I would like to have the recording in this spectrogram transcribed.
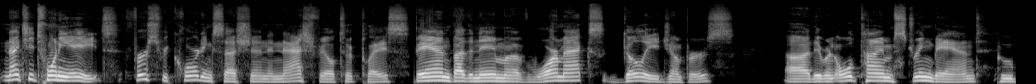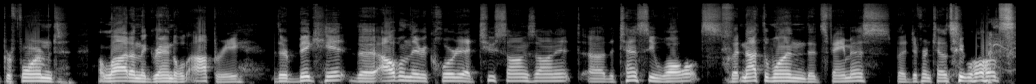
1928, first recording session in Nashville took place. Band by the name of Warmack's Gully Jumpers. Uh, they were an old time string band who performed a lot on the Grand Ole Opry. Their big hit, the album they recorded had two songs on it uh, the Tennessee Waltz, but not the one that's famous, but a different Tennessee Waltz.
